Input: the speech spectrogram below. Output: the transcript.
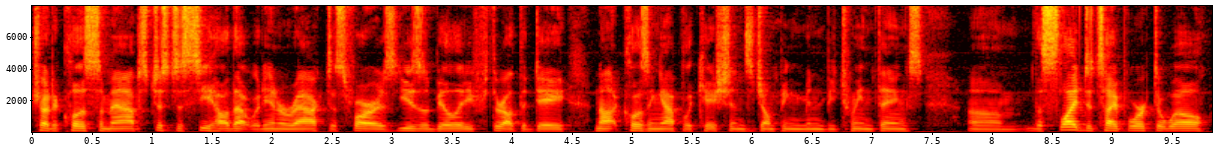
tried to close some apps just to see how that would interact as far as usability throughout the day, not closing applications, jumping in between things. Um, the slide to type worked well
